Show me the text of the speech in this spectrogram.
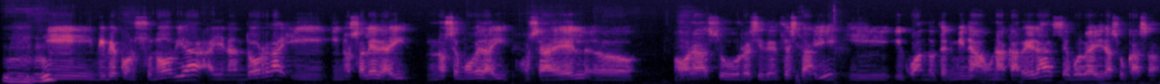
y vive con su novia ahí en Andorra y, no sale de ahí, no se mueve de ahí. O sea, él ahora su residencia está ahí y, cuando termina una carrera se vuelve a ir a su casa.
